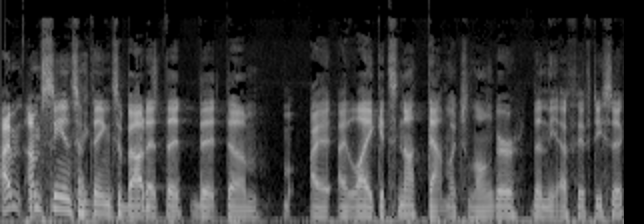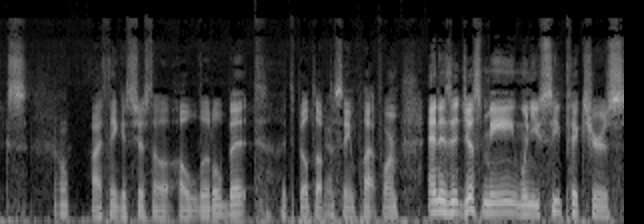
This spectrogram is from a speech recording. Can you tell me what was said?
I'm I'm seeing some I- things about it that that um I I like. It's not that much longer than the F56. Nope. I think it's just a, a little bit. It's built off the same platform. And is it just me when you see pictures,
